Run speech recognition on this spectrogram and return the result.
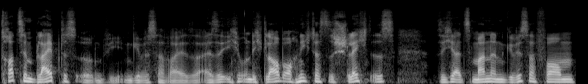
trotzdem bleibt es irgendwie in gewisser Weise. Also ich, und ich glaube auch nicht, dass es schlecht ist, sich als Mann in gewisser Form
